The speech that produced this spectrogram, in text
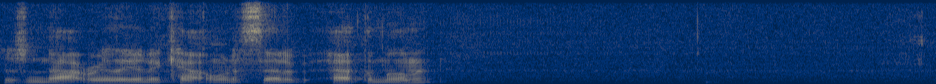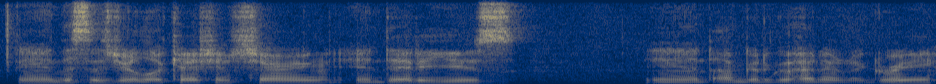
There's not really an account I want to set up at the moment. And this is your location sharing and data use, and I'm going to go ahead and agree.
